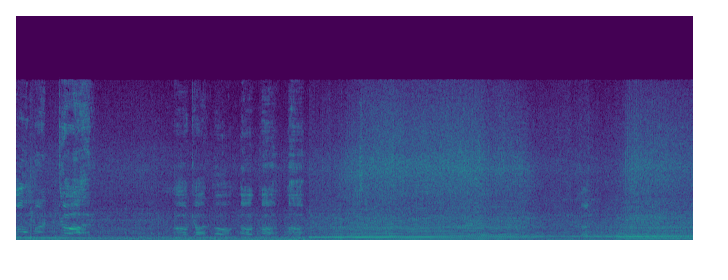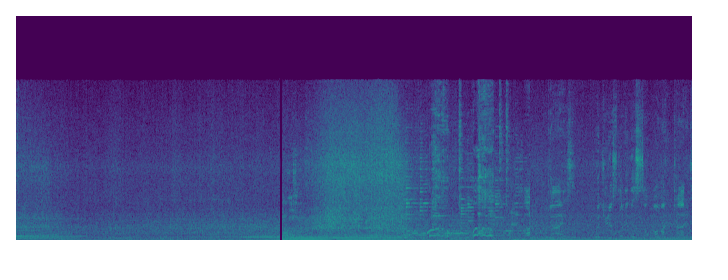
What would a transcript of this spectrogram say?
Oh my God. Oh God, oh, oh, oh, oh. Guys, would you just look at this? sun- Oh my god, it's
